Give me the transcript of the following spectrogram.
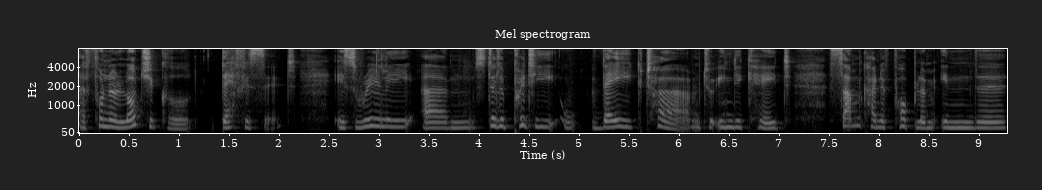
a phonological deficit is really um, still a pretty vague term to indicate some kind of problem in the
